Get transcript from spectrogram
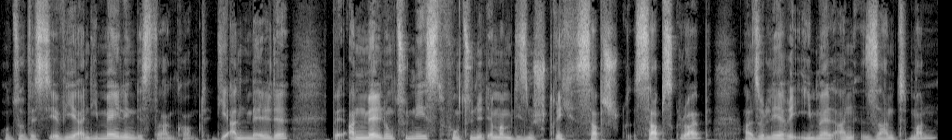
Und so wisst ihr, wie ihr an die Mailingliste rankommt. Die Anmelde, Anmeldung zunächst funktioniert immer mit diesem Strich Subscribe, also leere E-Mail an Sandmann,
